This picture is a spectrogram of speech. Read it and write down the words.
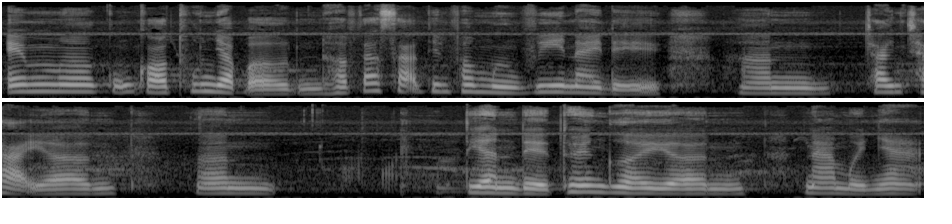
em à, cũng có thu nhập ở hợp tác xã Tiên Phong Mường Vi này để à, trang trải à, à, tiền để thuê người à, làm ở nhà.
